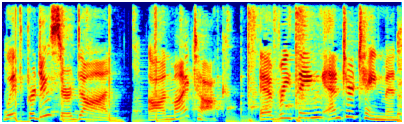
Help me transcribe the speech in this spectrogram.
with producer Don on My Talk. Everything entertainment.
